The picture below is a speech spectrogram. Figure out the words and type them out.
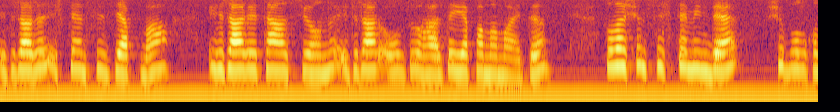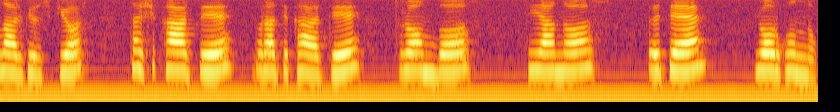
idrarı istemsiz yapma, idrar retansiyonu idrar olduğu halde yapamamaydı. Dolaşım sisteminde şu bulgular gözüküyor. Taşikardi, bradikardi, tromboz, siyanoz, ödem, yorgunluk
